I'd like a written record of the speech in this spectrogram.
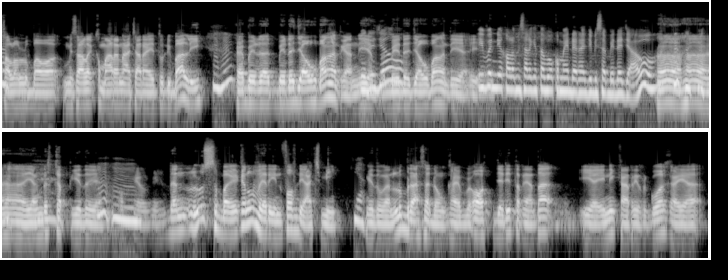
kalau lu bawa misalnya kemarin acara itu di Bali, Mhm. kayak beda beda jauh banget kan. Beda iya, jauh. beda jauh banget iya. iya. Even dia kalau misalnya kita bawa ke Medan aja bisa beda jauh. Ha, ha, ha, yang deket gitu ya. Oke Mm-mm. oke. Dan lu sebagai kan lu very involved di Acmi, Ya. gitu kan. Lu berasa dong kayak oh jadi ternyata ya ini karir gua kayak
